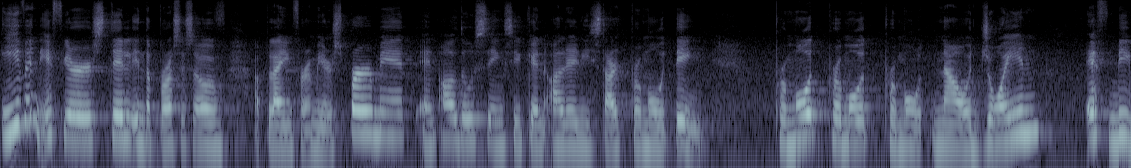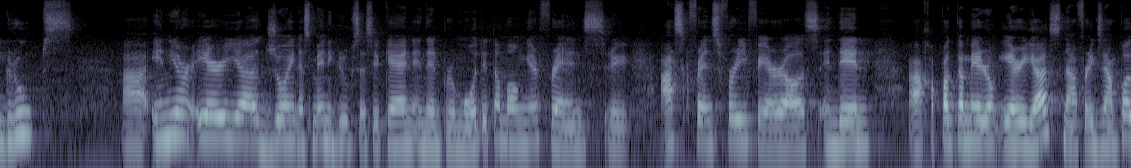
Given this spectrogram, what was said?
even if you're still in the process of applying for a mayor's permit and all those things, you can already start promoting. Promote, promote, promote. Now, join FB groups, uh, in your area, join as many groups as you can and then promote it among your friends. ask friends for referrals and then uh, kapag ka merong areas na, for example,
